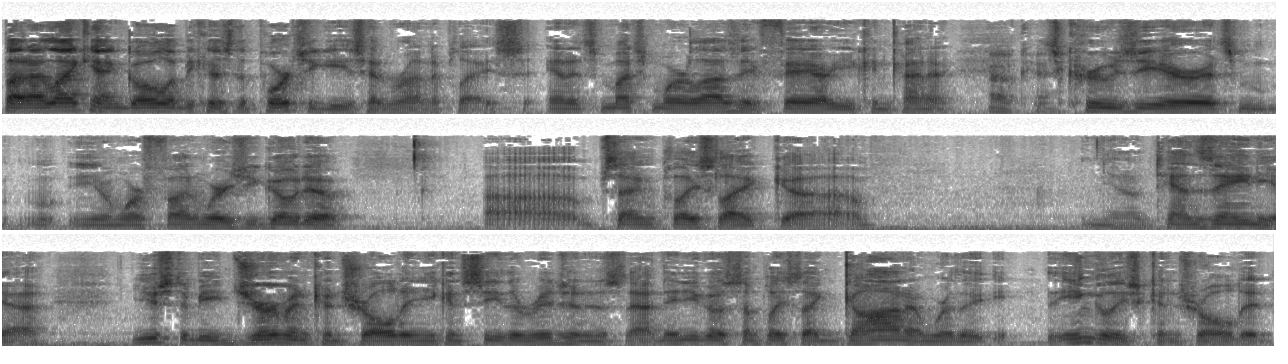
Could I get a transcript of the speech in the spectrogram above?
But I like Angola because the Portuguese had run the place, and it's much more laissez-faire. You can kind of Okay. it's cruisier, it's you know more fun. Whereas you go to uh, some place like uh, you know Tanzania used to be German controlled, and you can see the rigidness of that. Then you go someplace like Ghana where the, the English controlled it,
